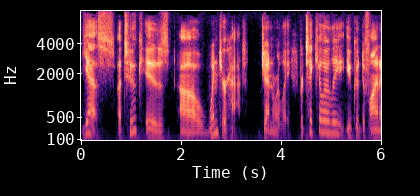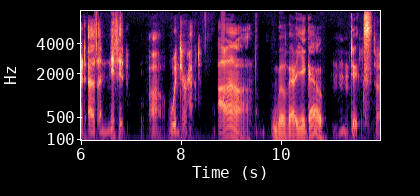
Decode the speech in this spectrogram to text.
Yes, a toque is a winter hat, generally. Particularly, you could define it as a knitted uh, winter hat. Ah, well, there you go. Mhm. Toques. So,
